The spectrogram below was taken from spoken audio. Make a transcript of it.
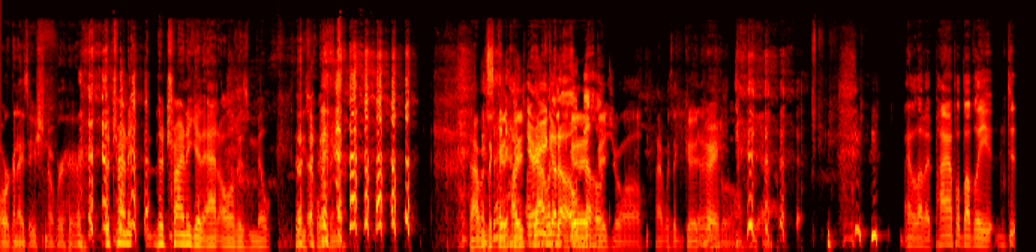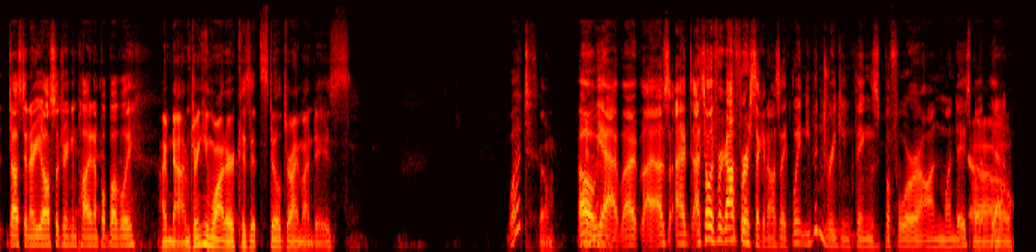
organization over here. They're trying to. They're trying to get at all of his milk that he's hoarding. That was He a said, good, "How vis- dare that was a good Oakville." visual. That was a good Very- visual. Yeah. I love it. Pineapple bubbly. D- Dustin, are you also drinking pineapple bubbly? I'm not. I'm drinking water because it's still dry Mondays. What? So Oh Yeah. yeah, I, I was. I, I totally forgot for a second. I was like, wait, you've been drinking things before on Mondays, but yeah. oh,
